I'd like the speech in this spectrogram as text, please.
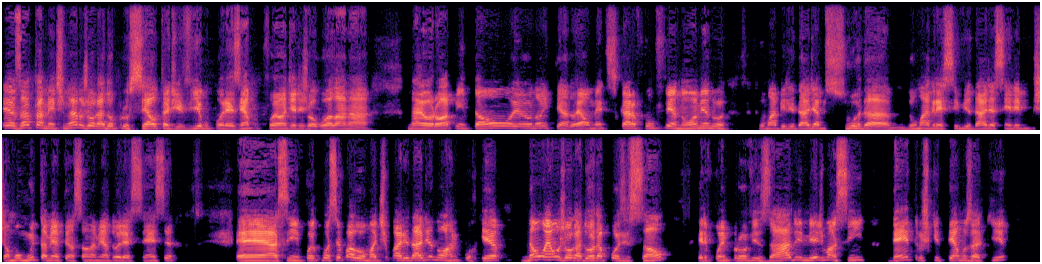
Exatamente. Não era um jogador para o Celta de Vigo, por exemplo, que foi onde ele jogou lá na, na Europa. Então, eu não entendo. Realmente, esse cara foi um fenômeno de uma habilidade absurda, de uma agressividade, assim, ele chamou muito a minha atenção na minha adolescência. É, assim, foi o que você falou, uma disparidade enorme, porque não é um jogador da posição, ele foi improvisado e mesmo assim, dentre os que temos aqui,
